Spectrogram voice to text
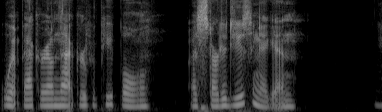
went back around that group of people, I started using again. Yeah.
